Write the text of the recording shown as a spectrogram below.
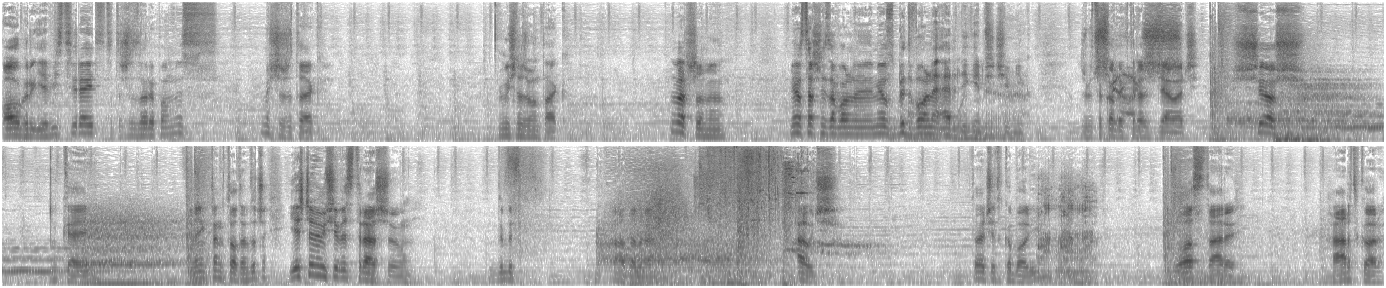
Ogr i Evisty Raid to też jest dobry pomysł? Myślę, że tak. Myślę, że on tak. Zobaczymy. Miał strasznie za wolny, miał zbyt wolny early game przeciwnik, żeby cokolwiek teraz działać. Siusz. Okej. Plankton totem, to czy... Jeszcze bym się wystraszył. Gdyby... A, dobra. Auć. To cię tylko boli. Ło, stary. Hardcore.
